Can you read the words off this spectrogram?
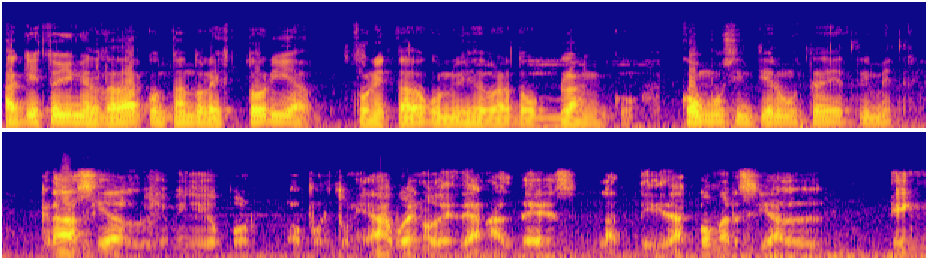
Aquí estoy en el radar contando la historia, conectado con Luis Eduardo Blanco. ¿Cómo sintieron ustedes el trimestre? Gracias Luis Emilio por la oportunidad. Bueno, desde Analdex, la actividad comercial en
